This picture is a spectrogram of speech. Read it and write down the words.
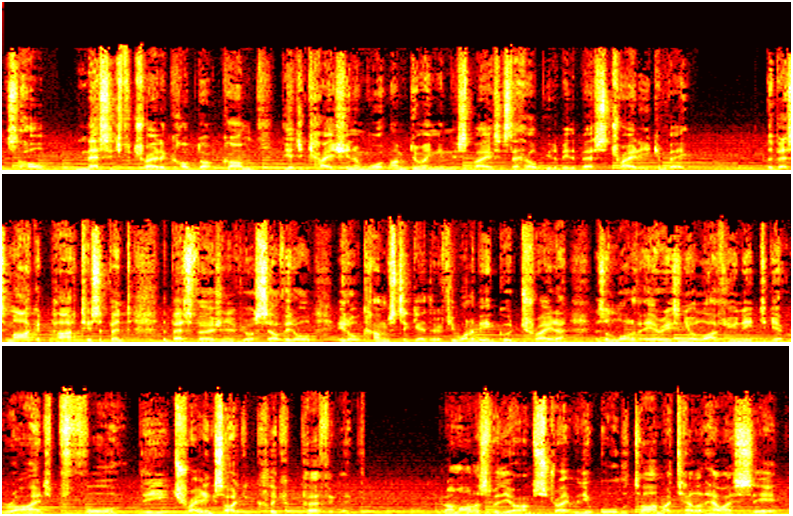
It's the whole message for tradercobb.com, the education and what I'm doing in this space is to help you to be the best trader you can be the best market participant, the best version of yourself. It all it all comes together. If you want to be a good trader, there's a lot of areas in your life you need to get right before the trading side can click perfectly. But I'm honest with you, I'm straight with you all the time. I tell it how I see it.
